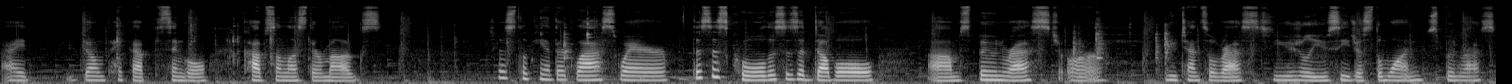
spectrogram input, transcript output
I don't pick up single cups unless they're mugs. Just looking at their glassware. This is cool. This is a double um, spoon rest or utensil rest. Usually you see just the one spoon rest.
